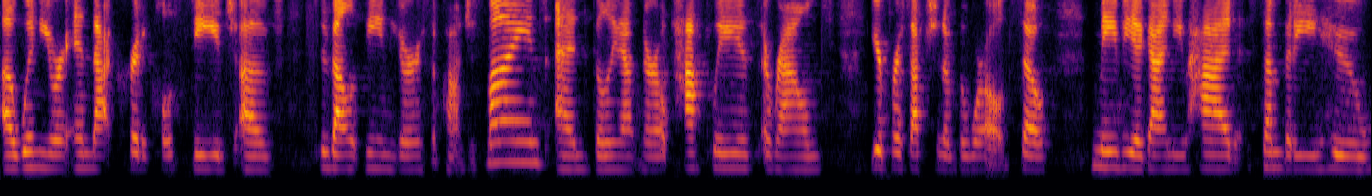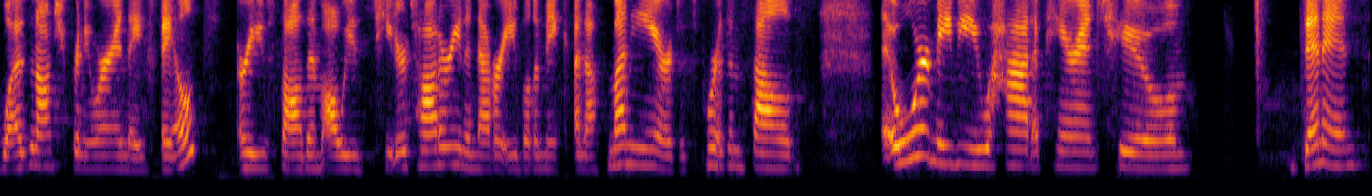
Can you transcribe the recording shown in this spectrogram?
uh, when you were in that critical stage of developing your subconscious mind and building out neural pathways around your perception of the world. So maybe again, you had somebody who was an entrepreneur and they failed, or you saw them always teeter tottering and never able to make enough money or to support themselves. Or maybe you had a parent who didn't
